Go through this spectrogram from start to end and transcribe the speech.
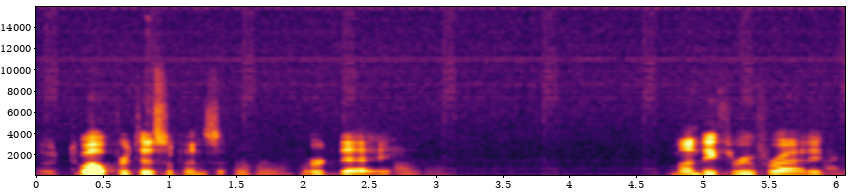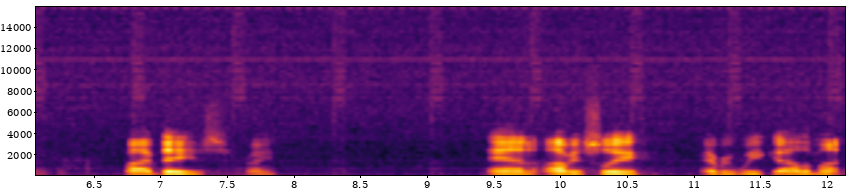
good. So 12 participants Mhm, per day, mhm. Monday through Friday, Monday through five days, right? And obviously, every week out of the month.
